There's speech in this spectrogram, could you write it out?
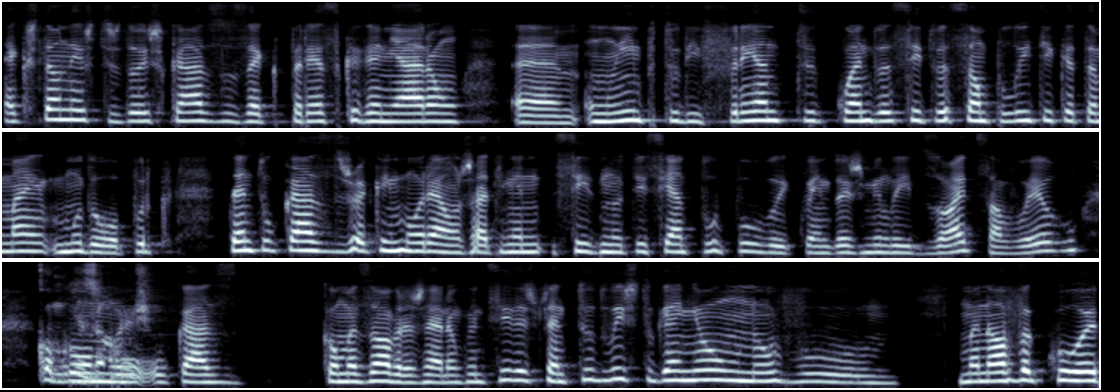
A questão nestes dois casos é que parece que ganharam um, ímpeto diferente quando a situação política também mudou, porque tanto o caso de Joaquim Mourão já tinha sido noticiado pelo público em 2018, salvo erro, como, como o caso, como as obras já eram conhecidas, portanto, tudo isto ganhou um novo, uma nova cor.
